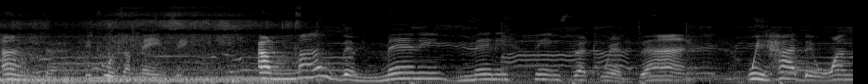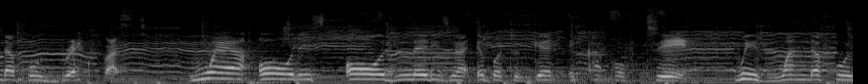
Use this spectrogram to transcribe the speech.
and it was amazing. Among the many, many things that were done, we had a wonderful breakfast where all these old ladies were able to get a cup of tea with wonderful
